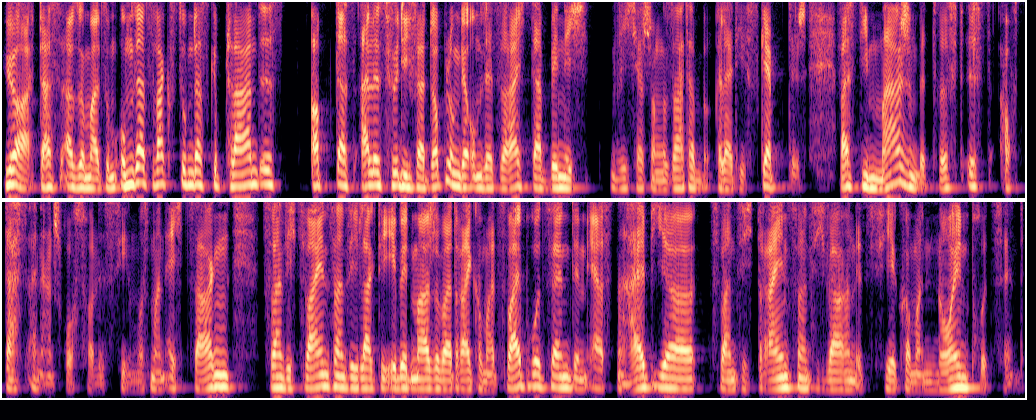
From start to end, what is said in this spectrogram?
Ja, das also mal zum Umsatzwachstum, das geplant ist. Ob das alles für die Verdopplung der Umsätze reicht, da bin ich, wie ich ja schon gesagt habe, relativ skeptisch. Was die Margen betrifft, ist auch das ein anspruchsvolles Ziel, muss man echt sagen. 2022 lag die EBIT-Marge bei 3,2 Prozent, im ersten Halbjahr 2023 waren es 4,9 Prozent.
